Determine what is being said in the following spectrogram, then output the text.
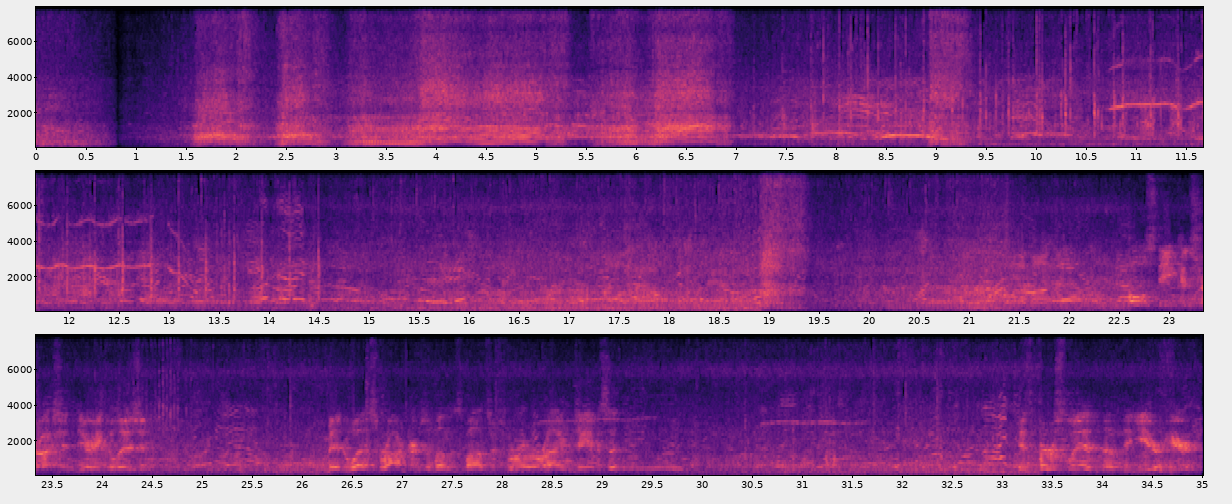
Among the sponsors for Ryan Jamison. His first win of the year here.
